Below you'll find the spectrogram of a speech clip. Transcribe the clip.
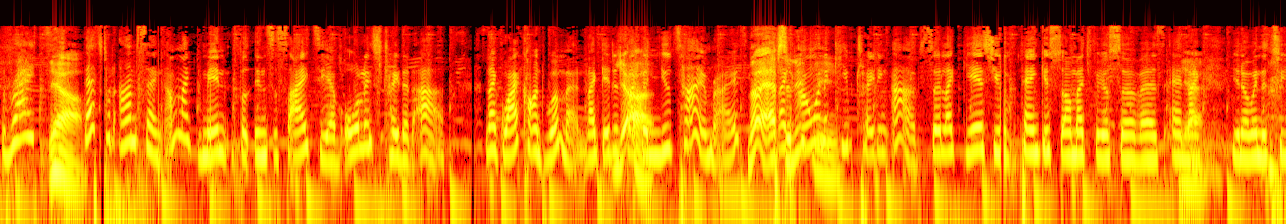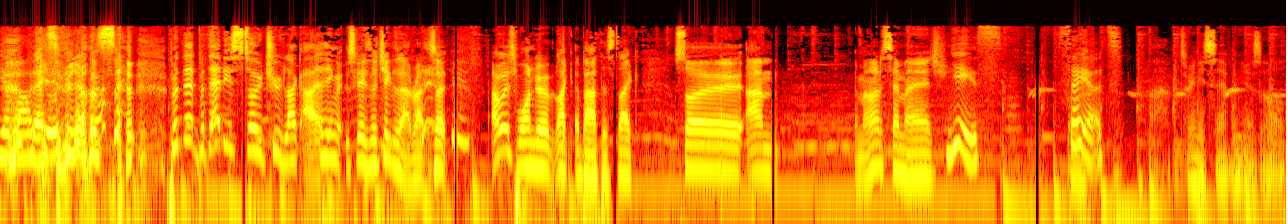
Right? Yeah. That's what I'm saying. I'm like men in society have always traded up. Like, why can't women? Like, it is Yeah. like a new time, right? No, Like, I want to keep trading up. So, like, yes, you thank you so much for your service, and Yeah. like, you know, in the two year market. That's to be honest. but that, but that is so true. Like I think, okay, so check this out, right? So I always wonder like about this. Like, so um, am I not the same age? yes, say oh. it. Ah, I'm 27 years old.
